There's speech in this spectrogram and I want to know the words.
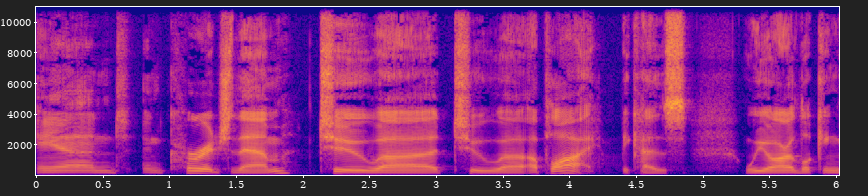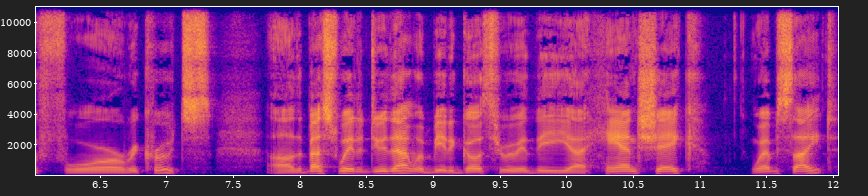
and encourage them to uh, to uh, apply because we are looking for recruits. Uh, the best way to do that would be to go through the uh, Handshake website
